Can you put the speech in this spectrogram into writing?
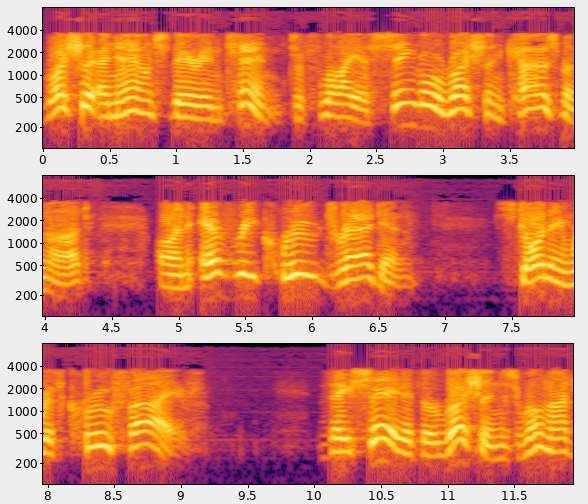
Russia announced their intent to fly a single Russian cosmonaut on every crewed Dragon starting with Crew 5. They say that the Russians will not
